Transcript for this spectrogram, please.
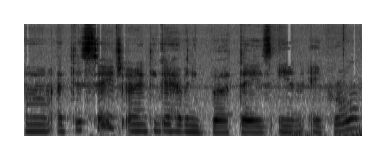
Um, at this stage, I don't think I have any birthdays in April.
